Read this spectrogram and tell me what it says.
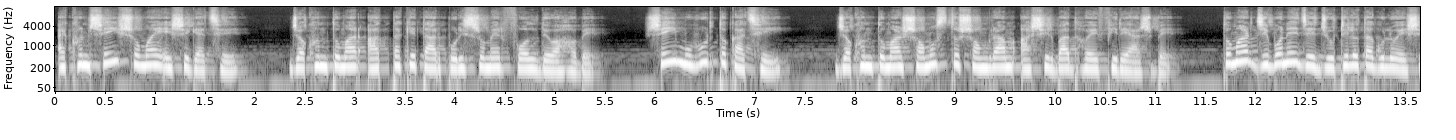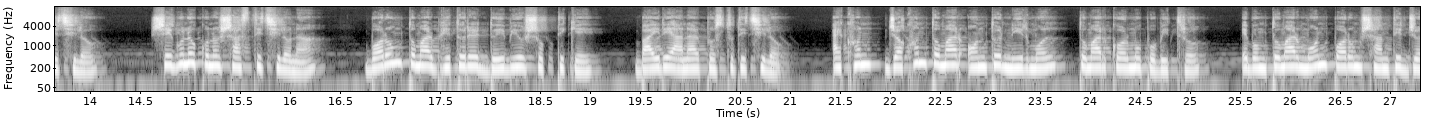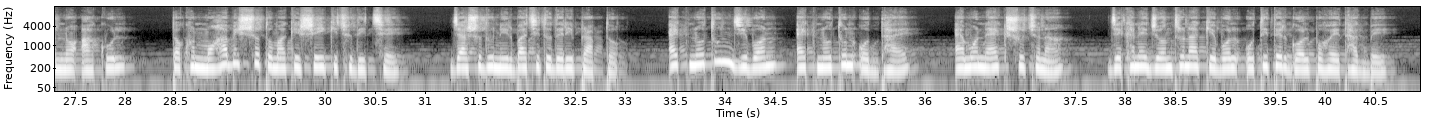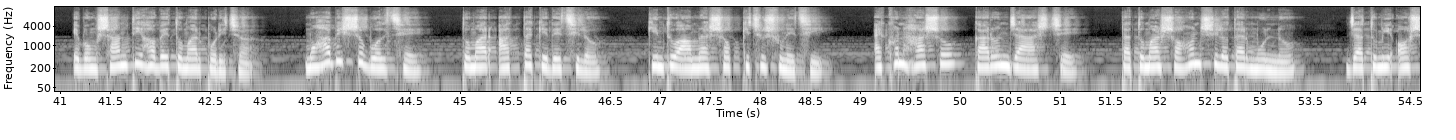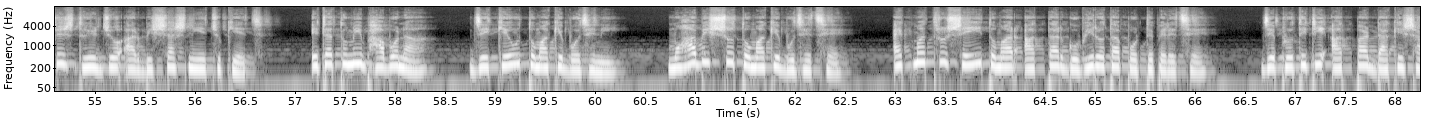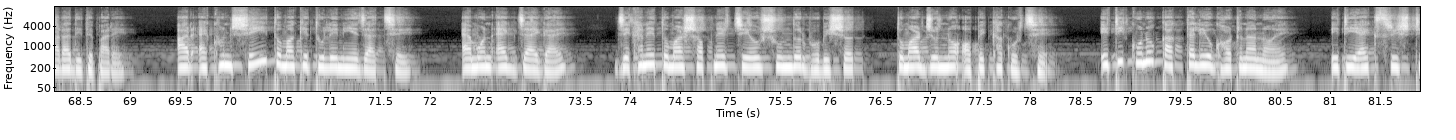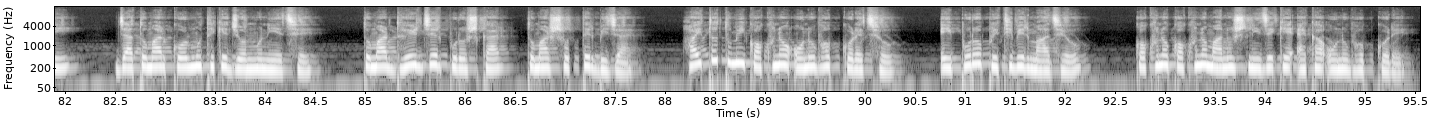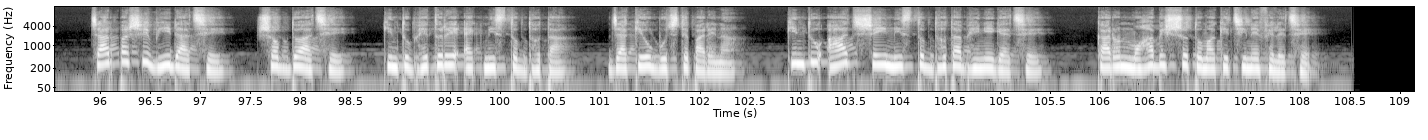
এখন সেই সময় এসে গেছে, যখন তোমার আত্মাকে তার পরিশ্রমের ফল দেওয়া হবে। সেই মুহূর্ত কাছেই যখন তোমার সমস্ত সংগ্রাম আশীর্বাদ হয়ে ফিরে আসবে। তোমার জীবনে যে জটিলতাগুলো এসেছিল, সেগুলো কোনো শাস্তি ছিল না, বরং তোমার ভেতরের দৈবীয় শক্তিকে বাইরে আনার প্রস্তুতি ছিল। এখন যখন তোমার অন্তর নির্মল, তোমার কর্ম পবিত্র এবং তোমার মন পরম শান্তির জন্য আকুল, তখন মহাবিশ্ব তোমাকে সেই কিছু দিচ্ছে, যা শুধু নির্বাচিতদেরই প্রাপ্ত। এক নতুন জীবন, এক নতুন অধ্যায়, এমন এক সূচনা যেখানে যন্ত্রণা কেবল অতীতের গল্প হয়ে থাকবে এবং শান্তি হবে তোমার পরিচয়। মহাবিশ্ব বলছে, তোমার আত্মা কেঁদেছিল, কিন্তু আমরা সব কিছু শুনেছি। এখন হাসো, কারণ যা আসছে, তা তোমার সহনশীলতার মূল্য যা তুমি অশেষ ধৈর্য আর বিশ্বাস নিয়ে চুকিয়েছ। এটা তুমি ভাবো না যে কেউ তোমাকে বোঝেনি। মহাবিশ্ব তোমাকে বুঝেছে। একমাত্র সেই তোমার আত্মার গভীরতা পড়তে পেরেছে। যে প্রতিটি আত্মার ডাকে সাড়া দিতে পারে। আর এখন সেই তোমাকে তুলে নিয়ে যাচ্ছে, এমন এক জায়গায়, যেখানে তোমার স্বপ্নের চেয়েও সুন্দর ভবিষ্যৎ তোমার জন্য অপেক্ষা করছে। এটি কোনো কাকতালীয় ঘটনা নয়, এটি এক সৃষ্টি যা তোমার কর্ম থেকে জন্ম নিয়েছে, তোমার ধৈর্যের পুরস্কার, তোমার সত্যের বিজয়। হয়তো তুমি কখনো অনুভব করেছ, এই পুরো পৃথিবীর মাঝেও কখনো কখনো মানুষ নিজেকে একা অনুভব করে। চারপাশে ভিড় আছে, শব্দ আছে, কিন্তু ভেতরে এক নিস্তব্ধতা, যা কেউ বুঝতে পারে না। কিন্তু আজ সেই নিস্তব্ধতা ভেঙে গেছে, কারণ মহাবিশ্ব তোমাকে চিনে ফেলেছে।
